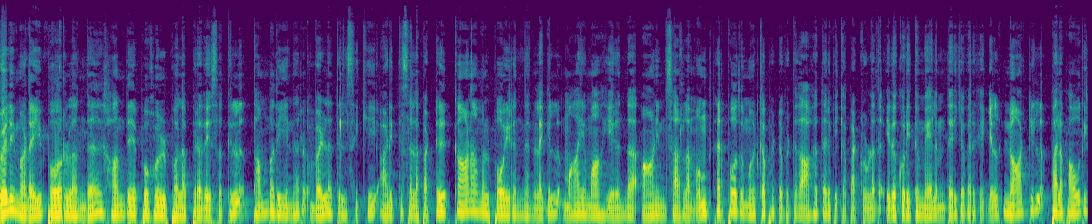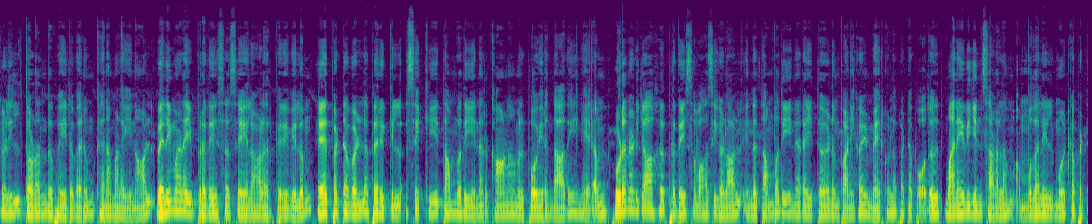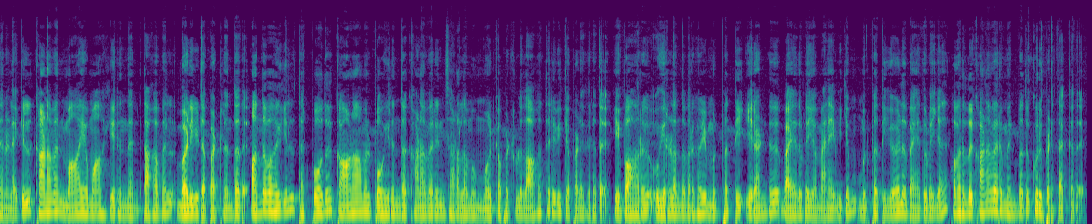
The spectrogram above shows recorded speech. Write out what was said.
வெளிமடை போர்லந்த ஹந்தே புகழ் பல பிரதேசத்தில் தம்பதியினர் வெள்ளத்தில் சிக்கி அடித்து செல்லப்பட்டு காணாமல் போயிருந்த நிலையில் மாயமாகியிருந்த ஆணின் சடலமும் தற்போது மீட்கப்பட்டு விட்டதாக தெரிவிக்கப்பட்டுள்ளது. இது குறித்து மேலும் தெரிய வருகையில் நாட்டில் பல பகுதிகளில் தொடர்ந்து பெய்து வரும் கனமழையினால் வெளிமடை பிரதேச செயலாளர் பிரிவிலும் ஏற்பட்ட வெள்ளப்பெருக்கில் சிக்கி தம்பதியினர் காணாமல் போயிருந்த அதே நேரம் உடனடியாக பிரதேசவாசிகளால் இந்த தம்பதியினரை தேடும் பணிகள் மேற்கொள்ள மேற்கொள்ளப்பட்ட போது மனைவியின் சடலம் முதலில் மீட்கப்பட்ட நிலையில் கணவன் மாயமாக இருந்த தகவல் வெளியிடப்பட்டிருந்தது. அந்த வகையில் தற்போது காணாமல் போயிருந்த கணவரின் சடலமும் மீட்கப்பட்டுள்ளதாக தெரிவிக்கப்படுகிறது. இவ்வாறு உயிரிழந்தவர்கள் முப்பத்தி இரண்டு வயதுடைய மனைவியும் முப்பத்தி ஏழு வயதுடைய அவரது கணவரும் என்பது குறிப்பிடத்தக்கது.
